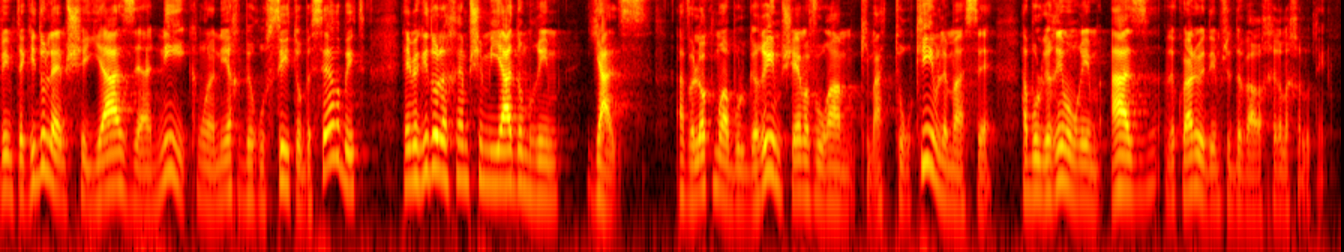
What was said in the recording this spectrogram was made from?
ואם תגידו להם שיה זה אני, כמו נניח ברוסית או בסרבית, הם יגידו לכם שמיד אומרים יז. אבל לא כמו הבולגרים, שהם עבורם כמעט טורקים למעשה. הבולגרים אומרים אז, וכולנו יודעים שזה דבר אחר לחלוטין.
